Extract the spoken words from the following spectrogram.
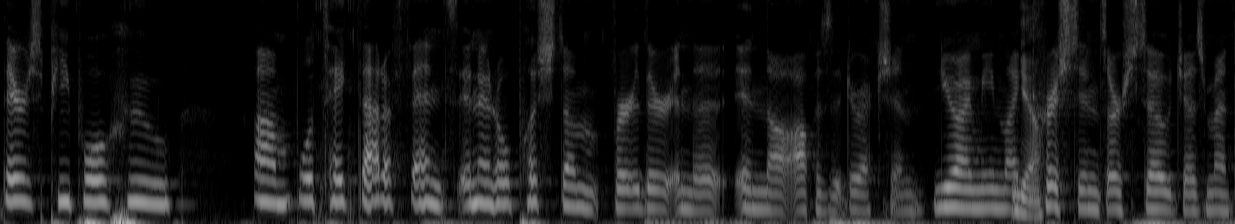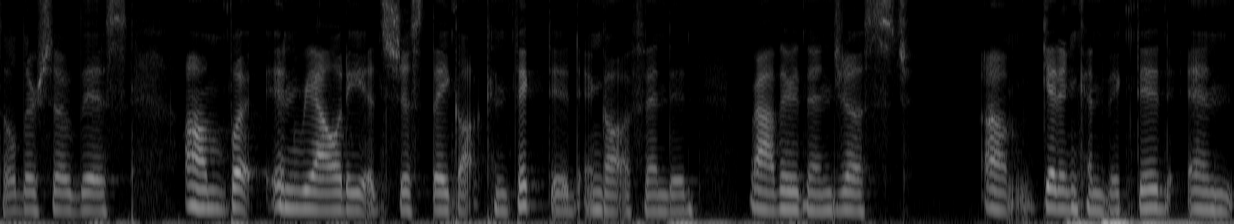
there's people who um, will take that offense and it'll push them further in the in the opposite direction. You know what I mean? Like Yeah. Christians are so judgmental. They're so this, um, but in reality, it's just they got convicted and got offended, rather than just um, getting convicted and,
